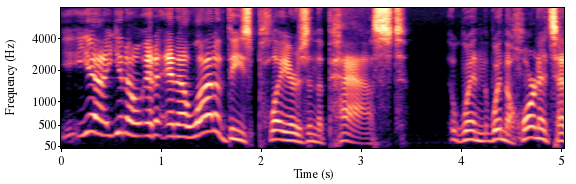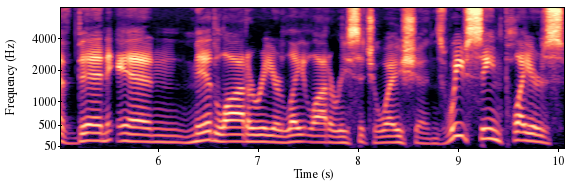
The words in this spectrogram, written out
Yeah, you know, and and a lot of these players in the past when when the Hornets have been in mid lottery or late lottery situations, we've seen players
